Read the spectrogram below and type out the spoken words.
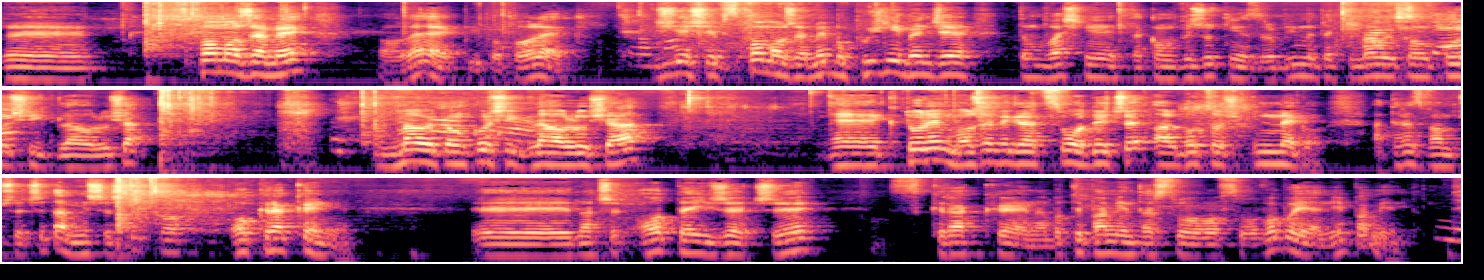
yy, wspomożemy. Olek, Pipopolek. Dzisiaj się wspomożemy, bo później będzie tą właśnie taką wyrzutnię. Zrobimy taki mały konkursik dla Olusia. Mały konkursik dla Olusia, e, którym może wygrać słodycze albo coś innego. A teraz wam przeczytam jeszcze szybko o Krakenie. Yy, znaczy o tej rzeczy z Krakena, bo ty pamiętasz słowo w słowo, bo ja nie pamiętam. Nie.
